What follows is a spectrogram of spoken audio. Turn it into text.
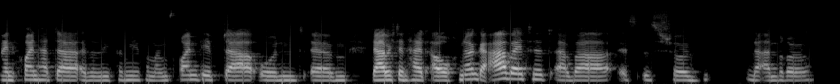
Mein Freund hat da, also die Familie von meinem Freund lebt da und ähm, da habe ich dann halt auch ne, gearbeitet, aber es ist schon eine andere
